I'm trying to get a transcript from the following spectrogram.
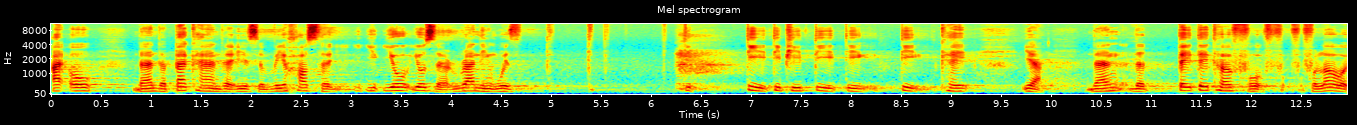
I/O then the backend is vhost user running with DPDK. Yeah. Then the data flow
